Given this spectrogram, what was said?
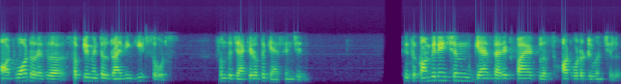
hot water as a supplemental driving heat source from the jacket of the gas engine. It's a combination gas direct fired plus hot water driven chiller.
